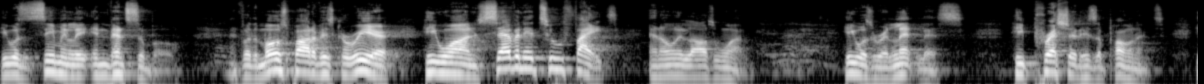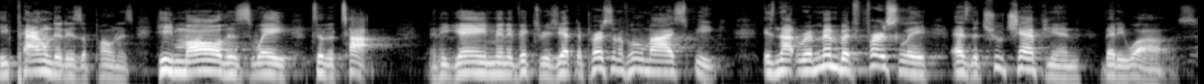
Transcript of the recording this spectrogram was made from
He was seemingly invincible. And for the most part of his career, he won 72 fights and only lost one. He was relentless. He pressured his opponents. He pounded his opponents. He mauled his way to the top, and he gained many victories. Yet the person of whom I speak is not remembered firstly as the true champion that he was.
